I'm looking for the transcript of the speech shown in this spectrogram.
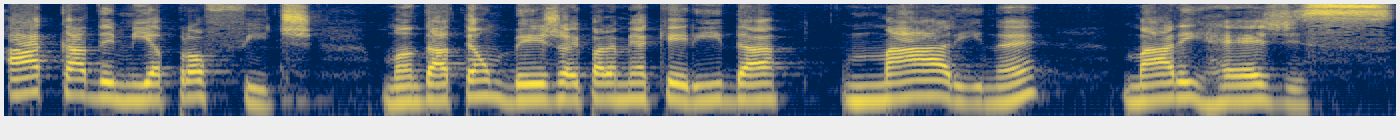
Academia Profit. Mandar até um beijo aí para minha querida Mari, né? Mari Regis,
